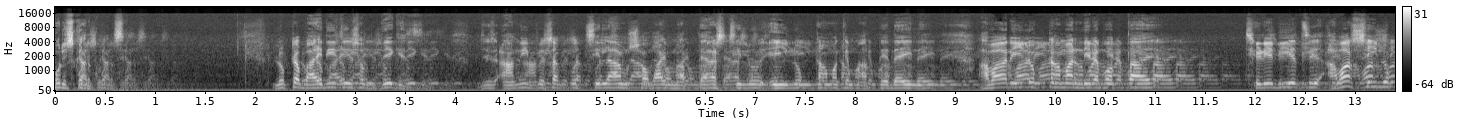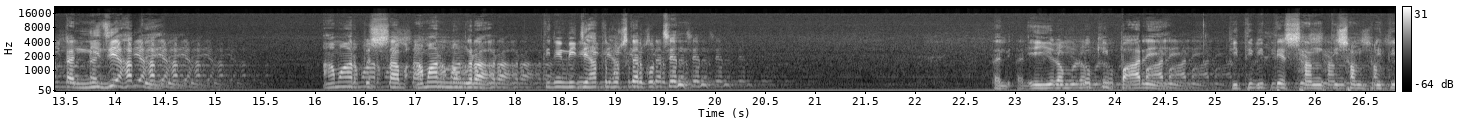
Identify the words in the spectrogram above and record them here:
পরিষ্কার করছেন। লোকটা বাইরে যে সব দেখেছে। যে আমি পেশাব করছিলাম সবাই মারতে আসছিল এই লোকটা আমাকে মারতে দেয়নি। আবার এই লোকটা আমার নিরাপত্তায় ছেড়ে দিয়েছে। আবার সেই লোকটা নিজে হাতে আমার পেশাব আমার নোংরা তিনি নিজে হাতে পরিষ্কার করছেন। তাহলে এইরকম লোকই পারে পৃথিবীতে শান্তি সম্প্রীতি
